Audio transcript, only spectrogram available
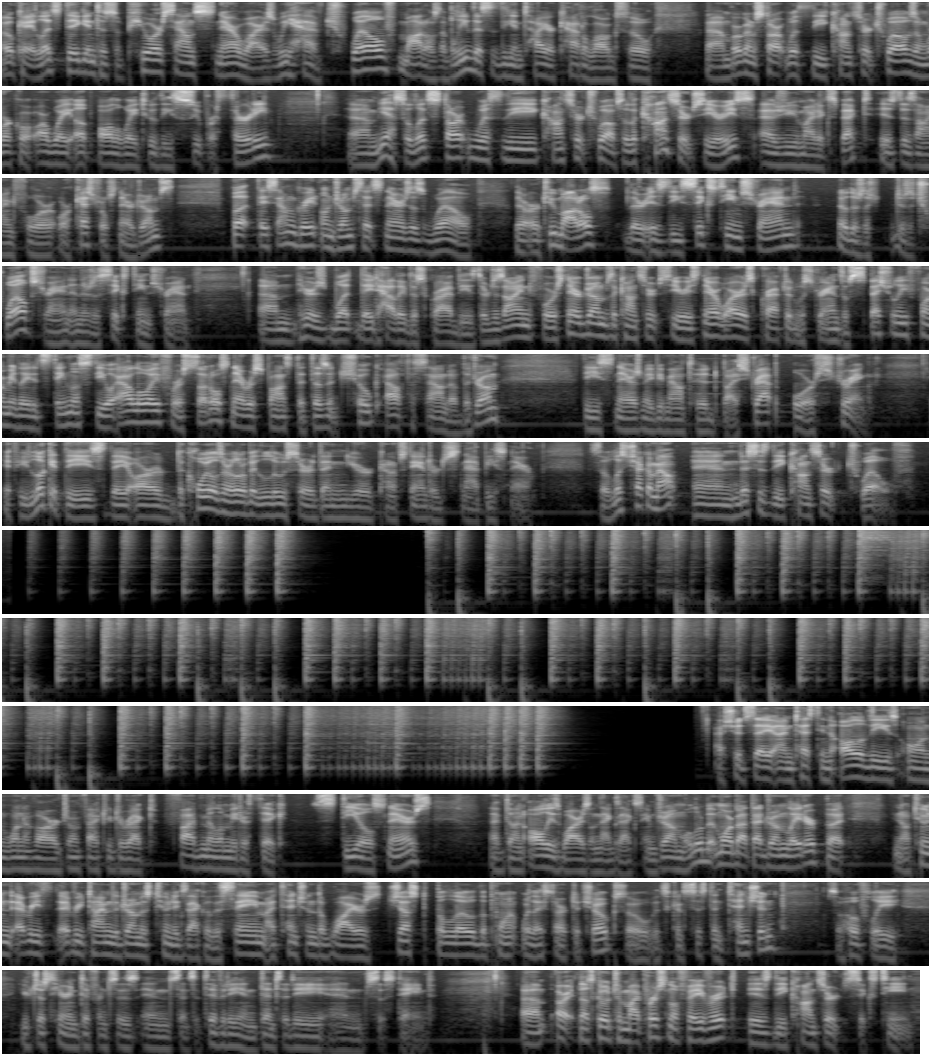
Okay, let's dig into some PureSound snare wires. We have 12 models. I believe this is the entire catalog. So um, we're going to start with the Concert 12s and work our way up all the way to the Super 30. Um, yeah, so let's start with the Concert 12. So the Concert series, as you might expect, is designed for orchestral snare drums, but they sound great on drum set snares as well. There are two models. There is the 16 strand no, there's a there's a 12 strand and there's a 16 strand. Um, here's what they how they describe these. They're designed for snare drums. The Concert Series snare wire is crafted with strands of specially formulated stainless steel alloy for a subtle snare response that doesn't choke out the sound of the drum. These snares may be mounted by strap or string. If you look at these, they are the coils are a little bit looser than your kind of standard snappy snare. So let's check them out. And this is the Concert 12. I should say I'm testing all of these on one of our Drum Factory Direct 5 millimeter thick steel snares. I've done all these wires on that exact same drum. A little bit more about that drum later, but you know, tuned every every time the drum is tuned exactly the same. I tension the wires just below the point where they start to choke, so it's consistent tension. So hopefully you're just hearing differences in sensitivity and density and sustained. Um, all right, let's go to my personal favorite is the Concert 16.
